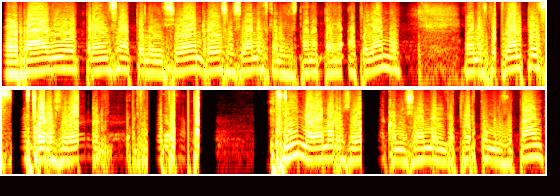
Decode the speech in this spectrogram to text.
de radio, prensa, televisión, redes sociales que nos están apoyando. En especial, pues, nuestro regidor, sí, noveno regidor de la Comisión del Deporte Municipal.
